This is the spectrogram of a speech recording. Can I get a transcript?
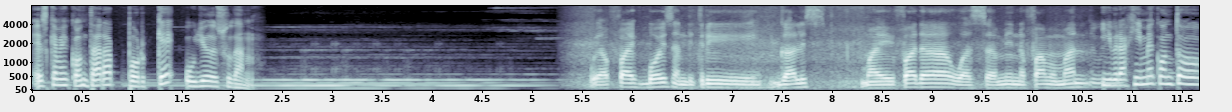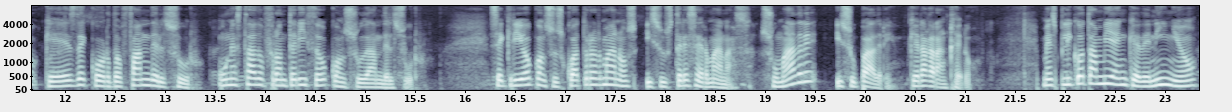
es que me contara por qué huyó de Sudán. We have five boys and three girls. My father was, I mean, a farmer man. Ibrahim me contó que es de Cordofán del Sur, un estado fronterizo con Sudán del Sur. Se crió con sus cuatro hermanos y sus tres hermanas, su madre y su padre, que era granjero. Me explicó también que de niño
